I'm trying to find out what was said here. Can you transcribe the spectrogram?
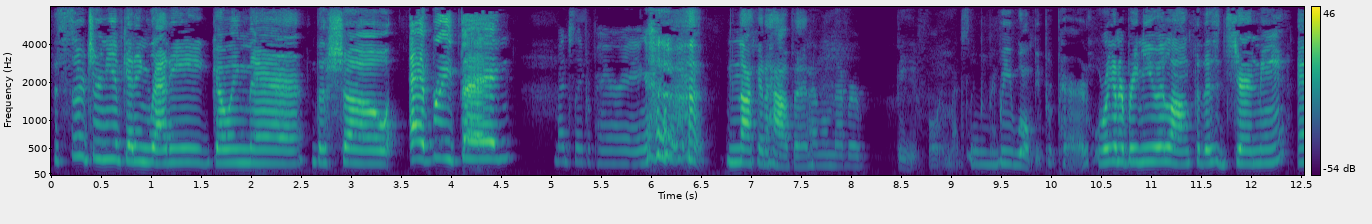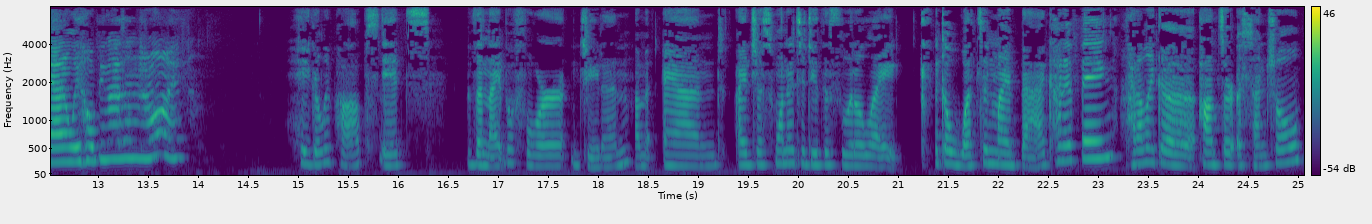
this is our journey of getting ready, going there, the show, everything. mentally preparing. Not gonna happen. I will never be fully mentally prepared. We won't be prepared. We're gonna bring you along for this journey, and we hope you guys enjoy. Hey, girly pops! It's the night before Jaden, um, and I just wanted to do this little like like a what's in my bag kind of thing, kind of like a concert essential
